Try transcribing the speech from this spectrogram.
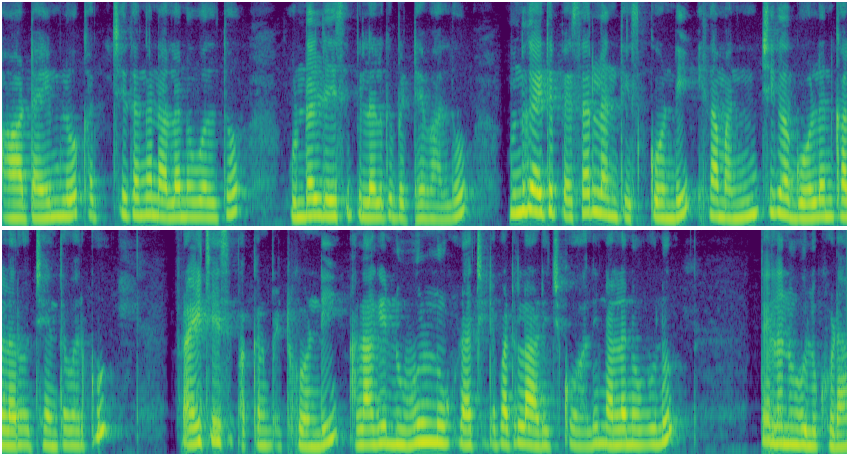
ఆ టైంలో ఖచ్చితంగా నల్ల నువ్వులతో ఉండలు చేసి పిల్లలకు పెట్టేవాళ్ళు. ముందుగా అయితే పెసర్లను తీసుకోండి. ఇలా మంచిగా గోల్డెన్ కలర్ వచ్చేంత వరకు ఫ్రై చేసి పక్కన పెట్టుకోండి. అలాగే నువ్వులను కూడా చిటపటలు ఆడించుకోవాలి. నల్ల నువ్వులు తెల్ల నువ్వులు కూడా.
